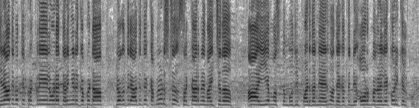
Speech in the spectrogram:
ജനാധിപത്യ പ്രക്രിയയിലൂടെ തെരഞ്ഞെടുക്കപ്പെട്ട ലോകത്തിലെ ആദ്യത്തെ കമ്മ്യൂണിസ്റ്റ് സർക്കാരിനെ നയിച്ചത് ആ ഇ എം എസ് നമ്പൂതിരിപ്പാട് തന്നെയായിരുന്നു. അദ്ദേഹത്തിന്റെ ഓർമ്മകളിലേക്ക് ഒരിക്കൽ കൂടി.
